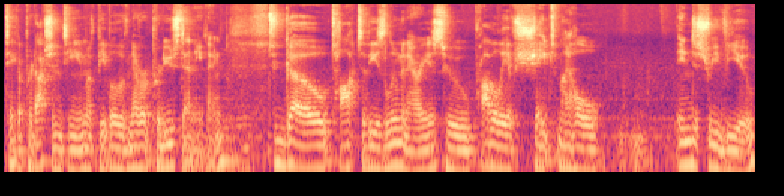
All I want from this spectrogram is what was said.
take a production team of people who've never produced anything to go talk to these luminaries who probably have shaped my whole industry view.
